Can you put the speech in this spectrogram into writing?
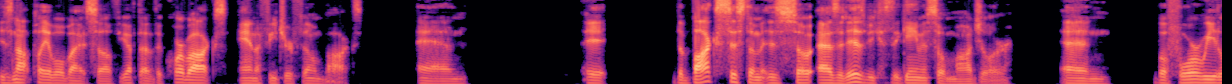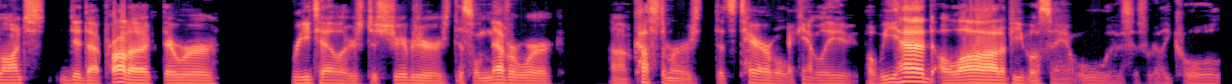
is not playable by itself. You have to have the core box and a feature film box. And it the box system is so as it is because the game is so modular. And before we launched, did that product, there were retailers, distributors, this will never work. Uh, customers, that's terrible. I can't believe. It. But we had a lot of people saying, "Oh, this is really cool."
